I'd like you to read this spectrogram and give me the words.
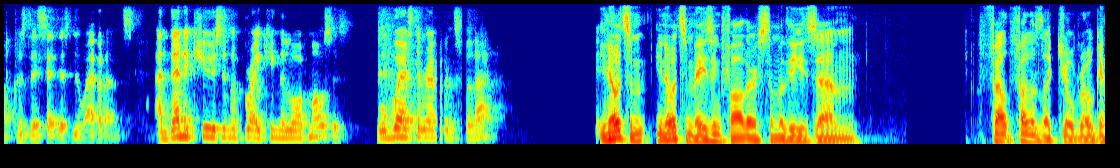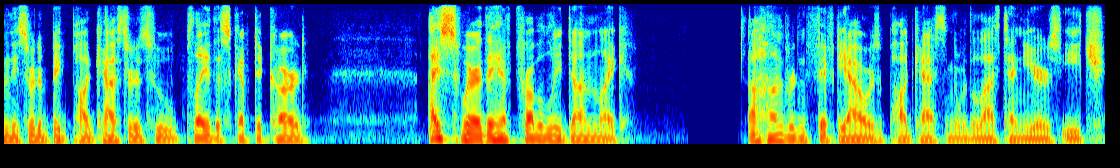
because they say there's no evidence, and then accuse him of breaking the law of Moses. Well, where's the evidence for that? You know what's you know what's amazing, Father. Some of these um, fellows like Joe Rogan, these sort of big podcasters who play the skeptic card. I swear they have probably done like 150 hours of podcasting over the last 10 years each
